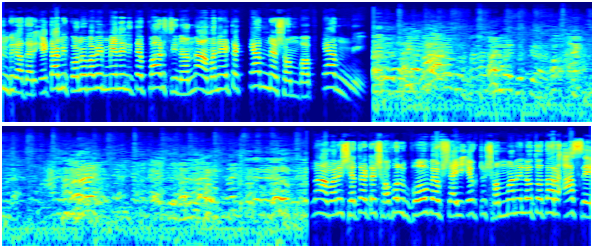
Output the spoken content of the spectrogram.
দেখেন বিরাদার, এটা আমি কোনোভাবে মেনে নিতে পারছি না। না মানে এটা কেমনে সম্ভব? কেমনে? না মানে সে তো একটা সফল বউ ব্যবসায়ী, একটু সম্মান এলেও তো তার আছে।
